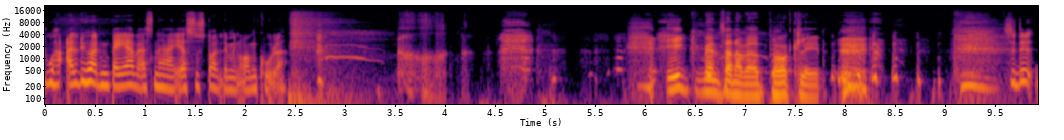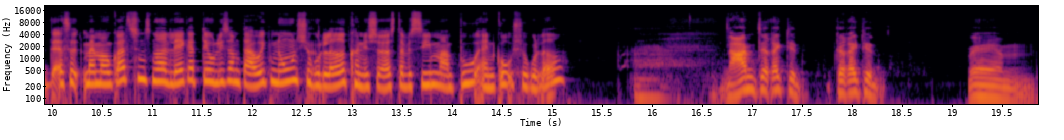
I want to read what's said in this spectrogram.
du har aldrig hørt en bager være sådan her, jeg er så stolt af min romkugler. ikke mens han har været påklædt. Så det, altså, man må jo godt synes noget er lækkert. Det er jo ligesom, der er jo ikke nogen chokoladekondisørs, der vil sige, at Marabou er en god chokolade. Nej, men det er rigtigt. Det er rigtigt. Øhm,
